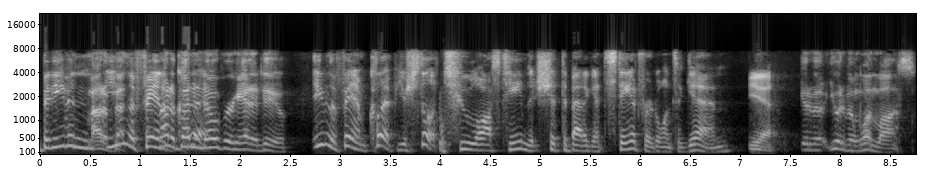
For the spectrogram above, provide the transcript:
But even amount of even be- the fan amount of bending clip, over he had to do. Even the Phantom clip, you're still a two loss team that shit the bed against Stanford once again. yeah You would have been, you would have been one loss.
